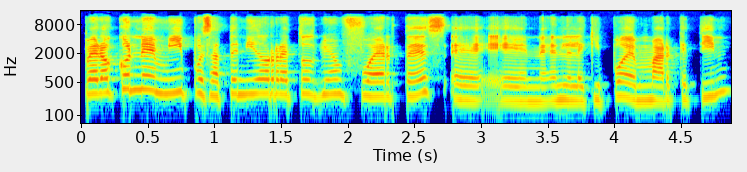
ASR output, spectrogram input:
pero con Emi pues ha tenido retos bien fuertes eh, en, el equipo de marketing,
